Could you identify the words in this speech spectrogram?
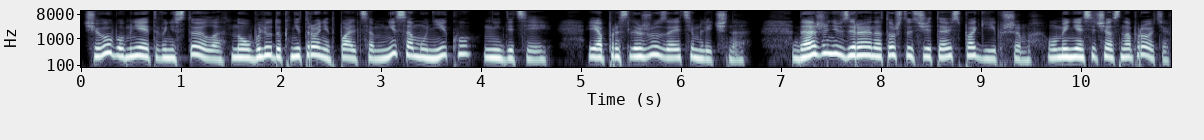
Чего бы мне этого не стоило, но ублюдок не тронет пальцем ни саму Нику, ни детей. Я прослежу за этим лично. Даже невзирая на то, что считаюсь погибшим. У меня сейчас напротив.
